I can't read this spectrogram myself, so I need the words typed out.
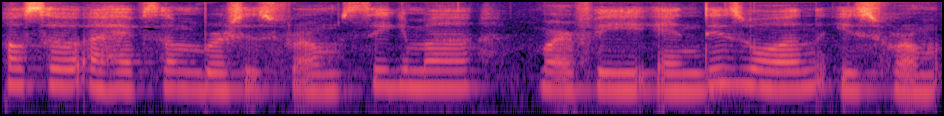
Also I have some brushes from Sigma, Morphe and this one is from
